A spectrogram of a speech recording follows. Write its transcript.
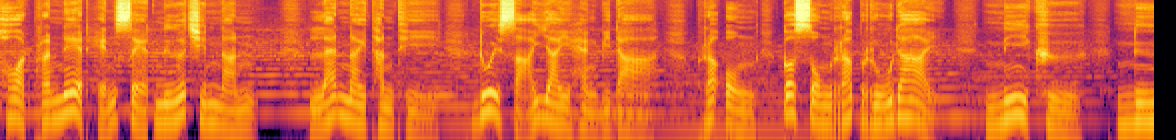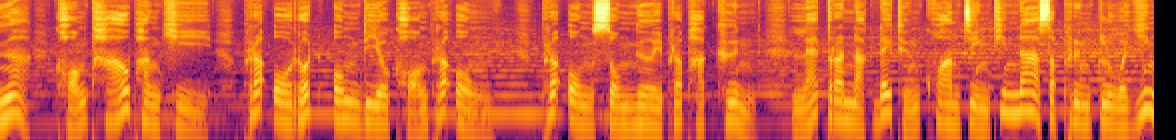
ทอดพระเนตรเห็นเศษเนื้อชิ้นนั้น และในทันทีด้วยสายใยแห่งบิดา พระองค์ก็ทรงรับรู้ได้ นี่คือ เนื้อของเท้าพังคี พระโอรสองค์เดียวของพระองค์ พระองค์ทรงเงยพระพักขึ้น และตระหนักได้ถึงความจริงที่น่าสะพรึงกลัวยิ่ง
